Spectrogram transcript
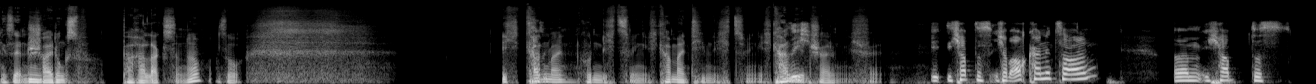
Diese Entscheidungsparallaxe, ne? Also ich kann Also- meinen Kunden nicht zwingen, ich kann mein Team nicht zwingen, ich kann Also die ich- Entscheidung nicht fällen. ich ich habe das, ich habe auch keine Zahlen. Ähm, ich habe das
